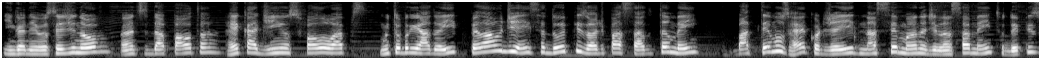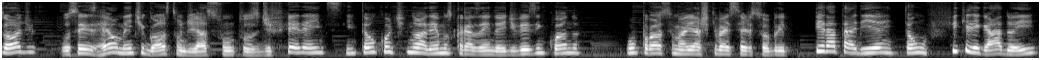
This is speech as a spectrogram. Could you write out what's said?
Enganei vocês de novo. Antes da pauta, recadinhos, follow-ups. Muito obrigado aí pela audiência do episódio passado também. Batemos recorde aí na semana de lançamento do episódio. Vocês realmente gostam de assuntos diferentes, então continuaremos trazendo aí de vez em quando. O próximo aí acho que vai ser sobre pirataria, então fique ligado aí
